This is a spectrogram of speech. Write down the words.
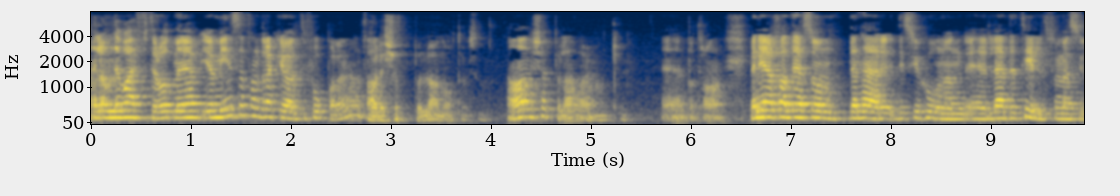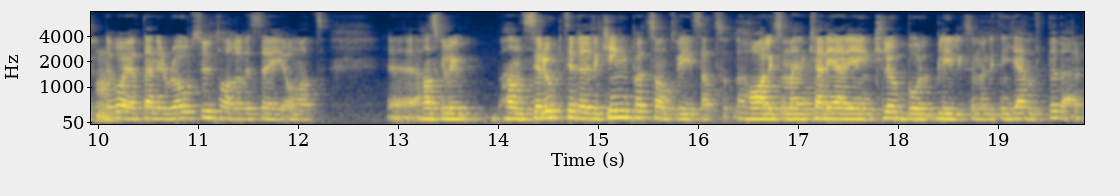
Eller om det var efteråt, men jag, jag minns att han drack öl till fotbollen i alla fall. Var det köttbullar han åt också? Ja, köttbullar var det Okej. eh, på tranan. Men i alla fall det som den här diskussionen eh, ledde till, jag, skulle- Mm. det var ju att Danny Rose uttalade sig om att han, skulle, han ser upp till Ledley King på ett sånt vis att ha liksom en karriär i en klubb och bli liksom en liten hjälte där.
